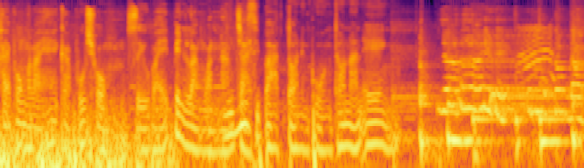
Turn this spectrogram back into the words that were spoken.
ขายพวงมาลัยให้กับผู้ชม ซื้อไว้เป็นรางวัลน้ำใจ20บาทต่อหนึ่งพวงเท่านั้นเองยายลูกต้องดัก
